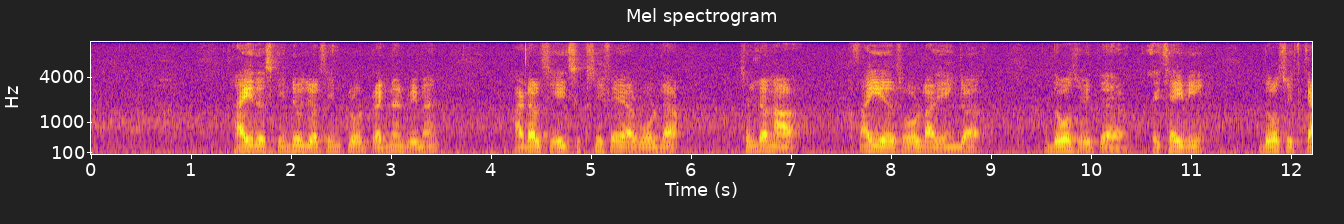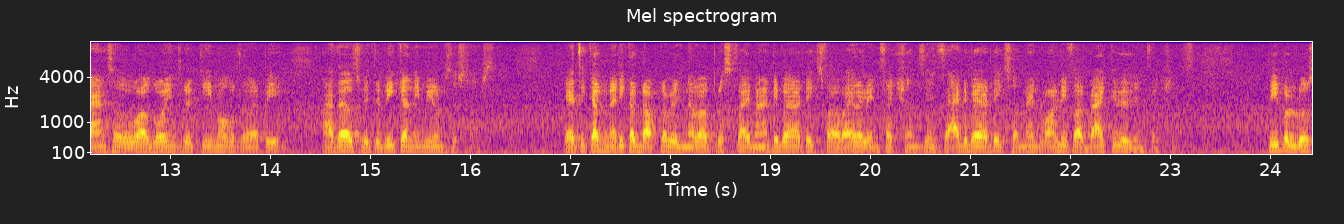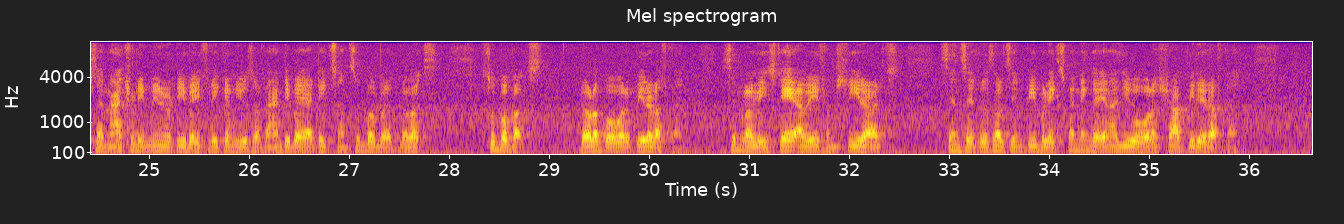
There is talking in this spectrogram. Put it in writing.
High risk individuals include pregnant women adults age 65 or older children are 5 years old or younger those with uh, hiv those with cancer who are going through chemotherapy others with weakened immune systems. Ethical medical doctor will never prescribe antibiotics for viral infections since antibiotics are meant only for bacterial infections people lose their natural immunity by frequent use of antibiotics and superbugs, superbugs develop over a period of time. Similarly, stay away from steroids since it results in people expending their energy over a short period of time.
